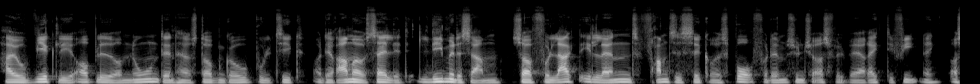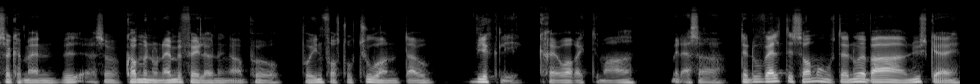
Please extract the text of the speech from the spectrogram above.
har jo virkelig oplevet om nogen den her stop-and-go-politik, og det rammer jo salget lige med det samme. Så at få lagt et eller andet fremtidssikret spor for dem, synes jeg også vil være rigtig fint. Ikke? Og så kan man ved, altså, komme med nogle anbefalinger på, på infrastrukturen, der jo virkelig kræver rigtig meget. Men altså, da du valgte det sommerhus, der nu er jeg bare nysgerrig.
